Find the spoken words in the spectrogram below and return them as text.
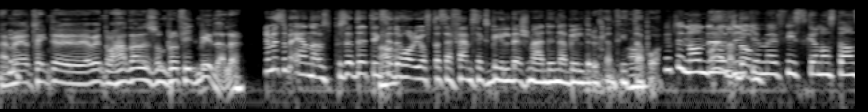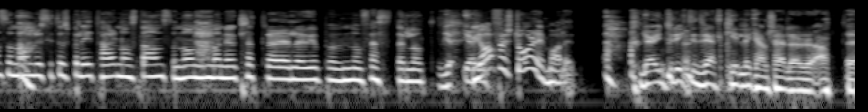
Nej, men jag tänkte, jag vet inte, hade han den som profilbild eller? Nej, men som en av, på dejtingsidor har du ju ofta så här fem, sex bilder som är dina bilder du kan titta på. Vet du, någon du en dyker dem- med fiskar någonstans och någon du sitter och spelar gitarr någonstans och någon man är och klättrar eller är på någon fest eller något. Ja, jag- jag förstår dig Malin. Jag är inte riktigt rätt kille kanske heller att eh,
